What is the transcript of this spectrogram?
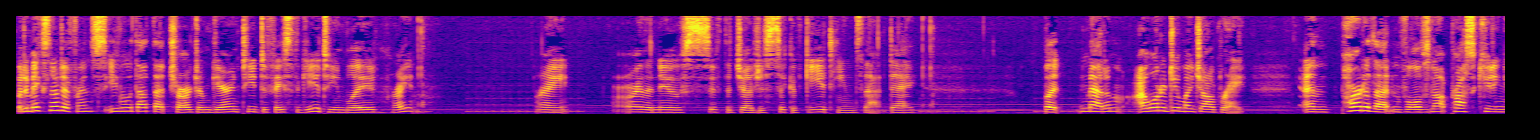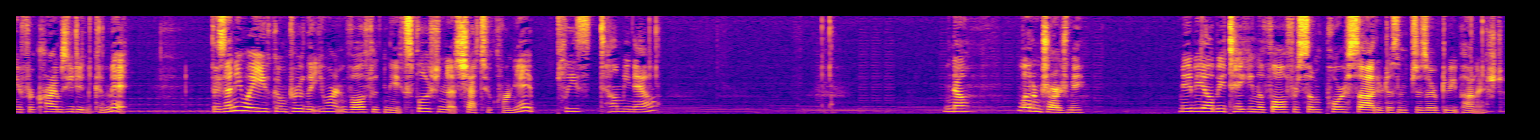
But it makes no difference. Even without that charge, I'm guaranteed to face the guillotine blade, right? Right. Or the noose, if the judge is sick of guillotines that day. But, madam, I want to do my job right. And part of that involves not prosecuting you for crimes you didn't commit. If there's any way you can prove that you weren't involved in the explosion at Chateau Crenier, please tell me now? No, let him charge me. Maybe I'll be taking the fall for some poor sod who doesn't deserve to be punished.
